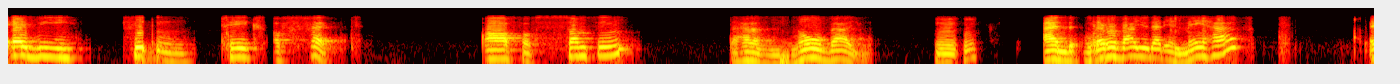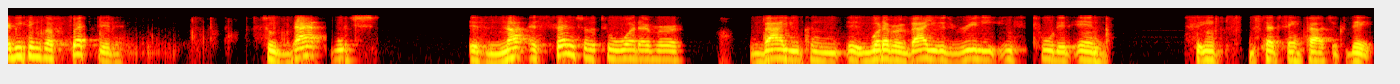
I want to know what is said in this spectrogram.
everything takes effect off of something that has no value. Mm-hmm. And whatever value that it may have, everything's affected to that which is not essential to whatever value can whatever value is really instituted in Saint said Saint Patrick's Day.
